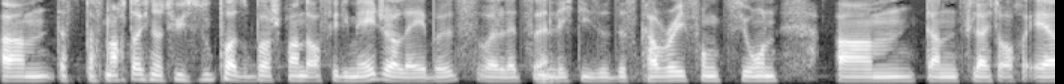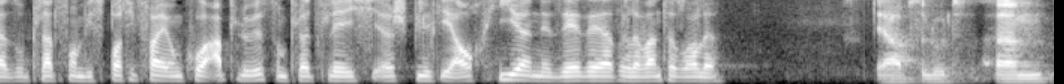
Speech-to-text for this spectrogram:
Ähm, das, das macht euch natürlich super, super spannend auch für die Major Labels, weil letztendlich diese Discovery-Funktion ähm, dann vielleicht auch eher so Plattformen wie Spotify und Co. ablöst und plötzlich äh, spielt die auch hier eine sehr, sehr relevante Rolle. Ja, absolut. Ähm,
